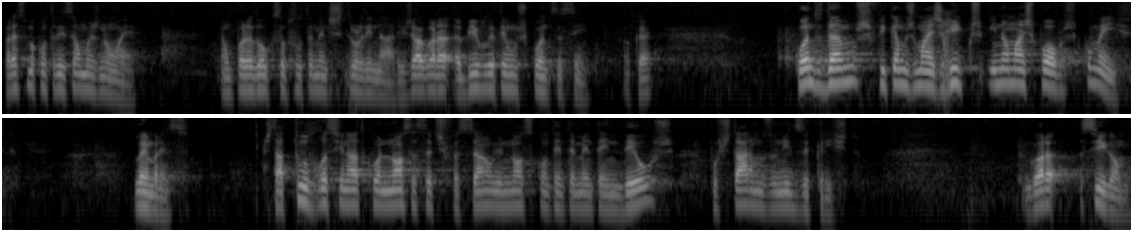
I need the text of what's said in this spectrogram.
Parece uma contradição, mas não é. É um paradoxo absolutamente extraordinário. Já agora a Bíblia tem uns quantos assim, ok? Quando damos, ficamos mais ricos e não mais pobres. Como é isto? Lembrem-se, está tudo relacionado com a nossa satisfação e o nosso contentamento em Deus por estarmos unidos a Cristo. Agora, sigam-me.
